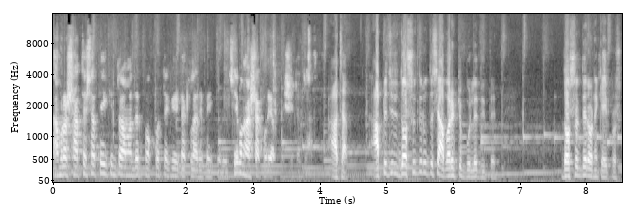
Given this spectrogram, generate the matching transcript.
আমরা সাথে সাথেই কিন্তু আমাদের পক্ষ থেকে এটা ক্লারিফাই করেছি এবং আশা করি আপনি সেটা জানেন। আচ্ছা আপনি যদি দর্শকদের উদ্দেশ্যে আবার একটু বলে দিতেন। দর্শকদের অনেকে এই প্রশ্ন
